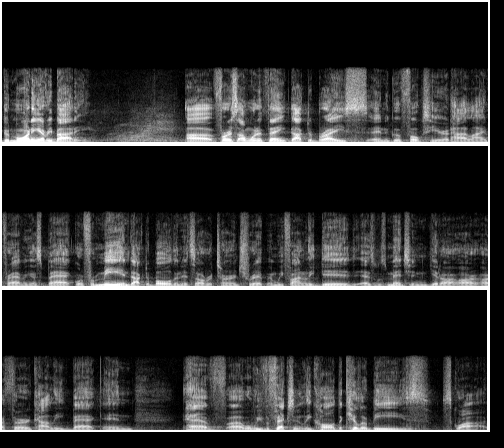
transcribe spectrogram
Good morning, everybody. Good uh, morning. Uh, first, I want to thank Dr. Bryce and the good folks here at Highline for having us back. Or for me and Dr. Bolden, it's our return trip, and we finally did, as was mentioned, get our, our, our third colleague back. And have uh, what we've affectionately called the Killer Bees Squad.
